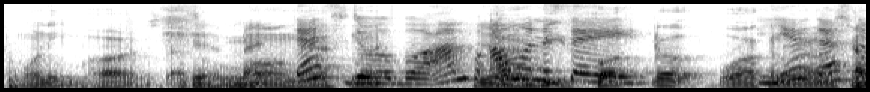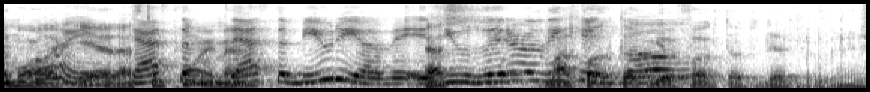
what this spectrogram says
20 bars. That's Shit, a man. long That's doable. I'm, Yeah. I want to say. fucked up walking Yeah, that's the I'm point. more like, yeah, that's the the, point, man. That's the beauty of it. Is That's- you literally My can fucked go. up, your fucked up's different, man.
